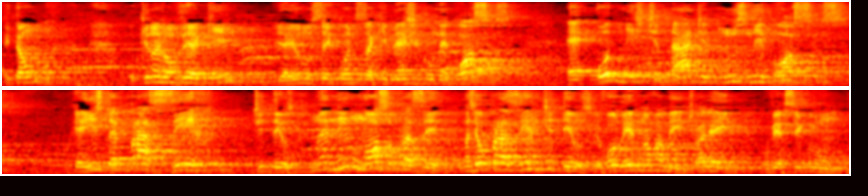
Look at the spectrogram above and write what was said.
Então, o que nós vamos ver aqui, e aí eu não sei quantos aqui mexem com negócios, é honestidade nos negócios porque isto é prazer de Deus, não é nem o nosso prazer, mas é o prazer de Deus. Eu vou ler novamente, olha aí o versículo 1:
